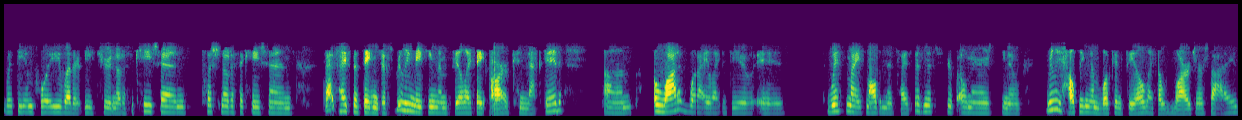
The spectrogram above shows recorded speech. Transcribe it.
with the employee, whether it be through notifications, push notifications, that type of thing, just really making them feel like they are connected. Um, a lot of what I like to do is with my small to mid-sized business group owners, you know, really helping them look and feel like a larger size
